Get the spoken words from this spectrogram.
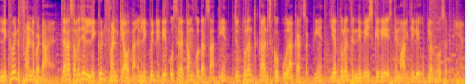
लिक्विड फंड बढ़ा है। जरा समझिए लिक्विड फंड क्या होता है। लिक्विडिटी उस रकम को दर्शाती है जो तुरंत कर्ज को पूरा कर सकती है, या तुरंत निवेश के लिए, इस्तेमाल के लिए उपलब्ध हो सकती है।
